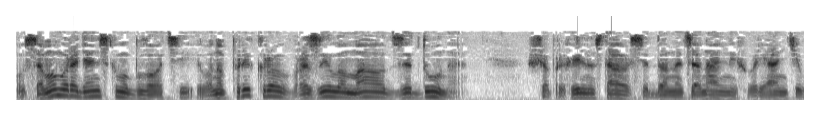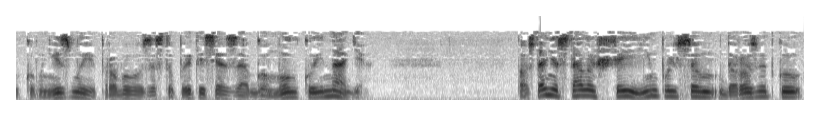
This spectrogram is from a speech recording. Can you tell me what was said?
У самому радянському блоці воно прикро вразило Мао Цзедуна, що прихильно ставився до національних варіантів комунізму і пробував заступитися за Гомулку і Надя. Повстання стало ще й імпульсом до розвитку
